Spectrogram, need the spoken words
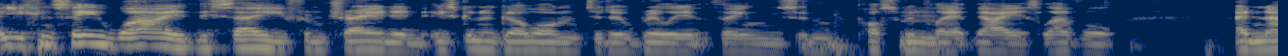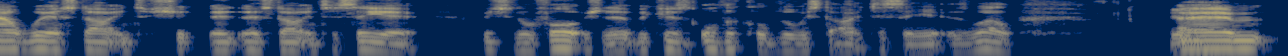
you can see why they say from training he's going to go on to do brilliant things and possibly Mm. play at the highest level. And now we're starting to sh- uh, starting to see it, which is unfortunate because other clubs be starting to see it as well. Yeah. Um,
